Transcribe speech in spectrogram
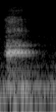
Thank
